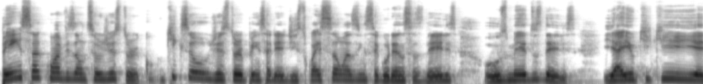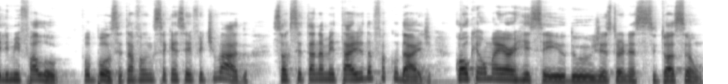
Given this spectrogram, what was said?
pensa com a visão do seu gestor. O que, que seu gestor pensaria disso? Quais são as inseguranças deles, os medos deles? E aí, o que, que ele me falou? Falou, pô, você tá falando que você quer ser efetivado, só que você tá na metade da faculdade. Qual que é o maior receio do gestor nessa situação?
